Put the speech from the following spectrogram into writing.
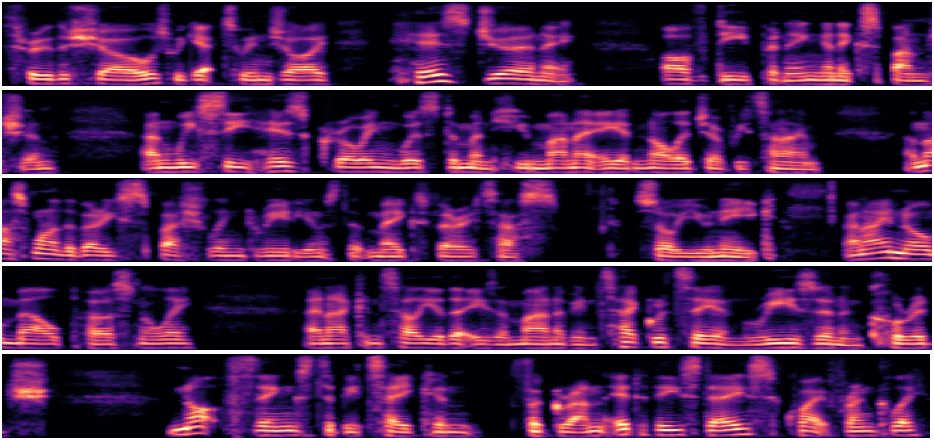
through the shows. We get to enjoy his journey of deepening and expansion. And we see his growing wisdom and humanity and knowledge every time. And that's one of the very special ingredients that makes Veritas so unique. And I know Mel personally, and I can tell you that he's a man of integrity and reason and courage. Not things to be taken for granted these days, quite frankly.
